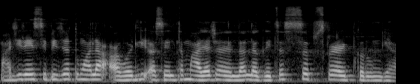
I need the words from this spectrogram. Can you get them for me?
माझी रेसिपी जर तुम्हाला आवडली असेल तर माझ्या चॅनलला लगेचच सबस्क्राईब करून घ्या.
